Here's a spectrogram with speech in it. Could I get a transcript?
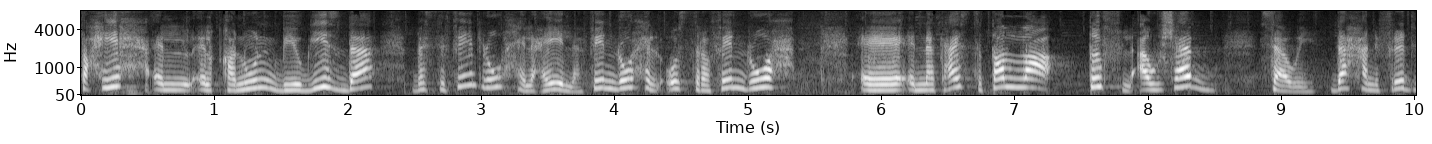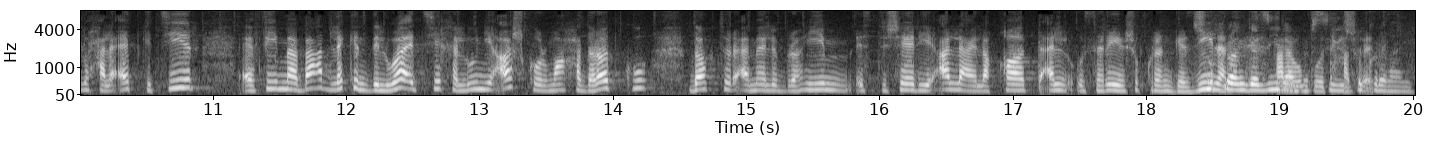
صحيح ال- القانون بيجيز ده بس فين روح العيلة؟ فين روح الأسرة؟ فين روح إنك عايز تطلع طفل أو شاب سوي. ده هنفرد له حلقات كتير آه، فيما بعد. لكن دلوقتي خلوني أشكر مع حضراتكم دكتور أمال إبراهيم استشاري العلاقات الأسرية. شكرا جزيلا شكرا جزيلا على وجود حضرتك. شكرا عليك.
